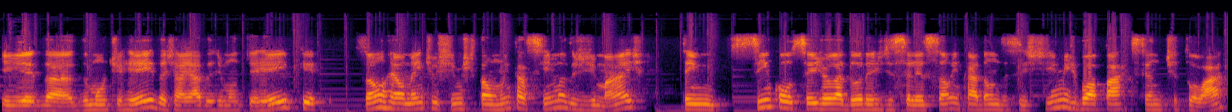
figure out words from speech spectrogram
e da, do Monterrey, da Jaiada de Monterrey, porque são realmente os times que estão muito acima dos demais tem cinco ou seis jogadores de seleção em cada um desses times, boa parte sendo titular.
